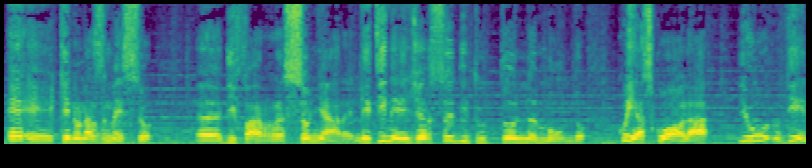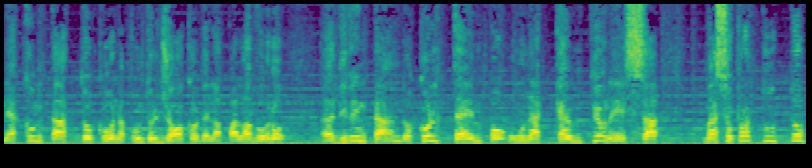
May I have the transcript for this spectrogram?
e eh, che non ha smesso eh, di far sognare le teenagers di tutto il mondo. Qui a scuola Yu viene a contatto con appunto il gioco della pallavolo eh, diventando col tempo una campionessa ma soprattutto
